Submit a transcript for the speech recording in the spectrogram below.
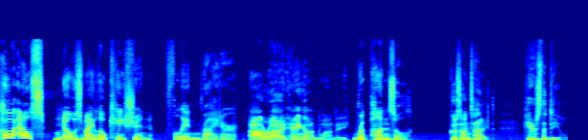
Who else knows my location, Flynn Rider? All right, hang on, Blondie. Rapunzel. Gesundheit. Here's the deal.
